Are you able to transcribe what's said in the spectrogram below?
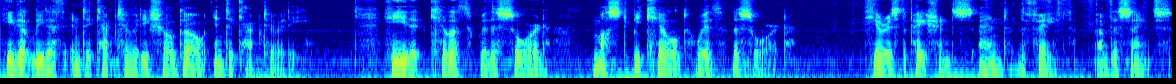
He that leadeth into captivity shall go into captivity. He that killeth with the sword must be killed with the sword. Here is the patience and the faith of the saints.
